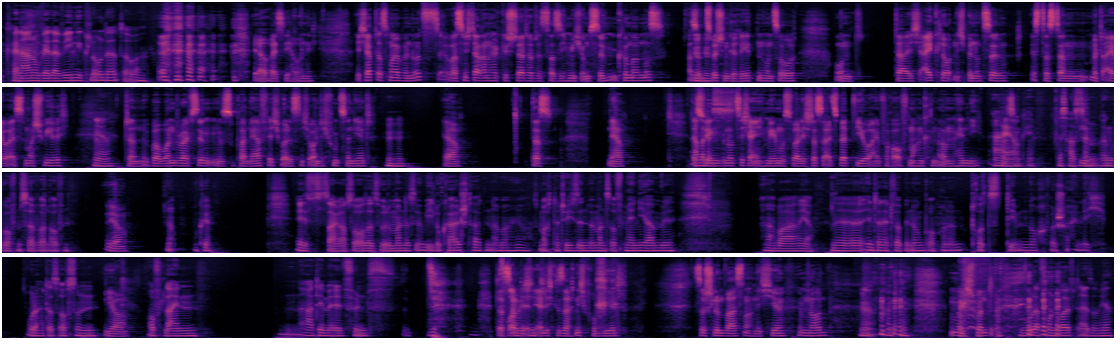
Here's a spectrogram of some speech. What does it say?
Keine Ahnung, wer da wen geklont hat, aber. ja, weiß ich auch nicht. Ich habe das mal benutzt. Was mich daran halt gestört hat, ist, dass ich mich um Synken kümmern muss. Also mhm. zwischen Geräten und so. Und da ich iCloud nicht benutze, ist das dann mit iOS immer schwierig. Ja. Dann über OneDrive synken ist super nervig, weil es nicht ordentlich funktioniert. Mhm. Ja. Das, ja, Deswegen benutze ich eigentlich Memos, weil ich das als Webview einfach aufmachen kann am Handy. Ah also, ja, okay. Das hast du ne. dann irgendwo auf dem Server laufen. Ja. Ja, okay. Es sah gerade so aus, als würde man das irgendwie lokal starten, aber ja, es macht natürlich Sinn, wenn man es auf dem Handy haben will. Aber ja, eine Internetverbindung braucht man dann trotzdem noch wahrscheinlich. Oder hat das auch so ein ja. Offline HTML5? das habe ich ehrlich gesagt nicht probiert. So schlimm war es noch nicht hier im Norden. Ja, okay. Bin mal gespannt. Wo davon läuft also, ja.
